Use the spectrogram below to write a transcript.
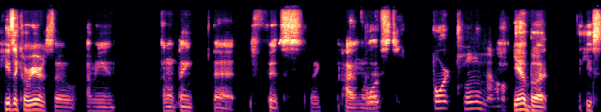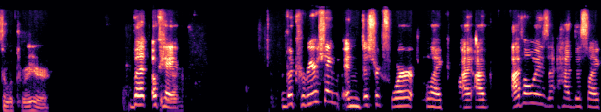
he's a career, so I mean, I don't think that fits like high on the Four- list. 14 though. Yeah, but he's still a career. But okay, Yeah. the career thing in District Four, like I, I've I've always had this like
